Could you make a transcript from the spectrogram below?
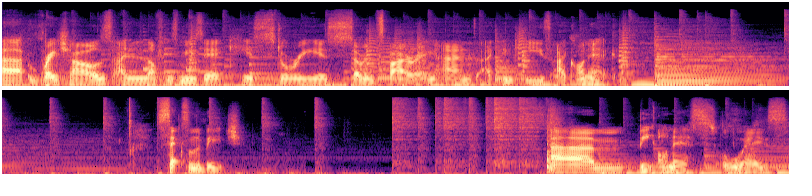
Uh, Ray Charles, I love his music. His story is so inspiring, and I think he's iconic. Sex on the beach. Um, be honest, always.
